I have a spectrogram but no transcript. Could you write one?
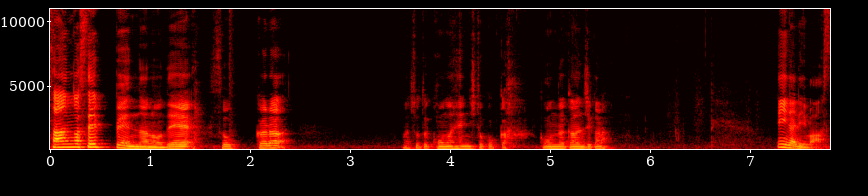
3が切片なので、そっから、まあ、ちょっとこの辺にしとこうか。こんな感じかな。になります。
